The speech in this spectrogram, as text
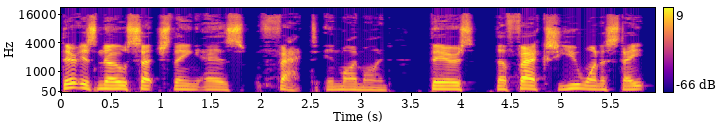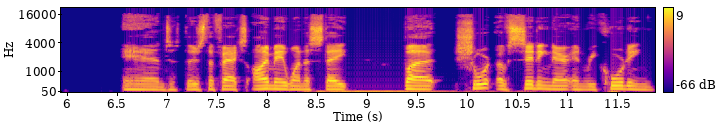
there is no such thing as fact in my mind. There's the facts you want to state, and there's the facts I may want to state. But short of sitting there and recording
